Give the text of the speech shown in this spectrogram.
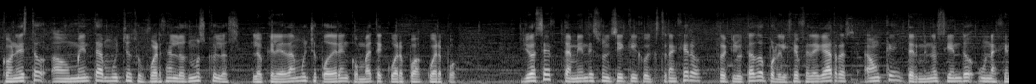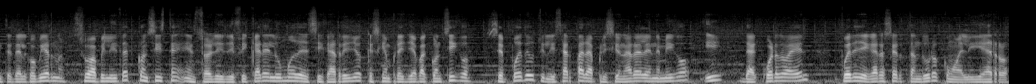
Con esto aumenta mucho su fuerza en los músculos, lo que le da mucho poder en combate cuerpo a cuerpo. Joseph también es un psíquico extranjero, reclutado por el jefe de garras, aunque terminó siendo un agente del gobierno. Su habilidad consiste en solidificar el humo del cigarrillo que siempre lleva consigo. Se puede utilizar para aprisionar al enemigo y, de acuerdo a él, puede llegar a ser tan duro como el hierro.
